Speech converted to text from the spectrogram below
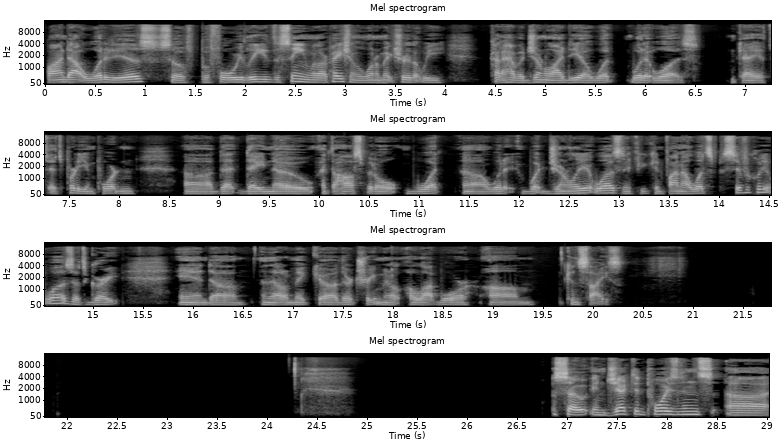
find out what it is. So before we leave the scene with our patient, we want to make sure that we kind of have a general idea of what what it was. Okay, it's it's pretty important uh, that they know at the hospital what uh, what it, what generally it was, and if you can find out what specifically it was, that's great, and uh, and that'll make uh, their treatment a, lot more um, concise. So injected poisons, uh,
